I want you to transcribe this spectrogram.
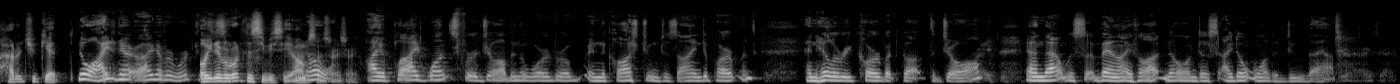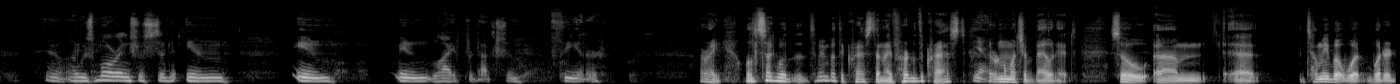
how did you get? No, I never, I never worked. Oh, you never CBC. worked at the CBC. Oh, I'm so sorry. Sorry. I applied once for a job in the wardrobe in the costume design department, and Hillary Corbett got the job. And that was then I thought, no, I'm just I don't want to do that. You know, I was more interested in in in live production, theater. All right. Well, let's talk about. The, tell me about the crest. Then I've heard of the crest. Yeah. I don't know much about it. So, um, uh, tell me about what what it,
